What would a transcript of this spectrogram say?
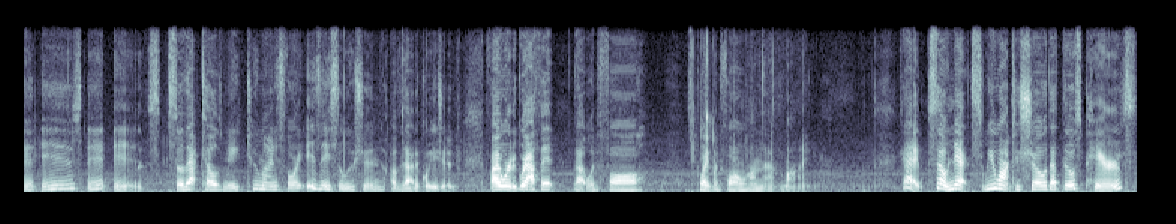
It is, it is. So that tells me 2 minus 4 is a solution of that equation. If I were to graph it, that would fall this point would fall on that line. Okay, so next we want to show that those pairs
